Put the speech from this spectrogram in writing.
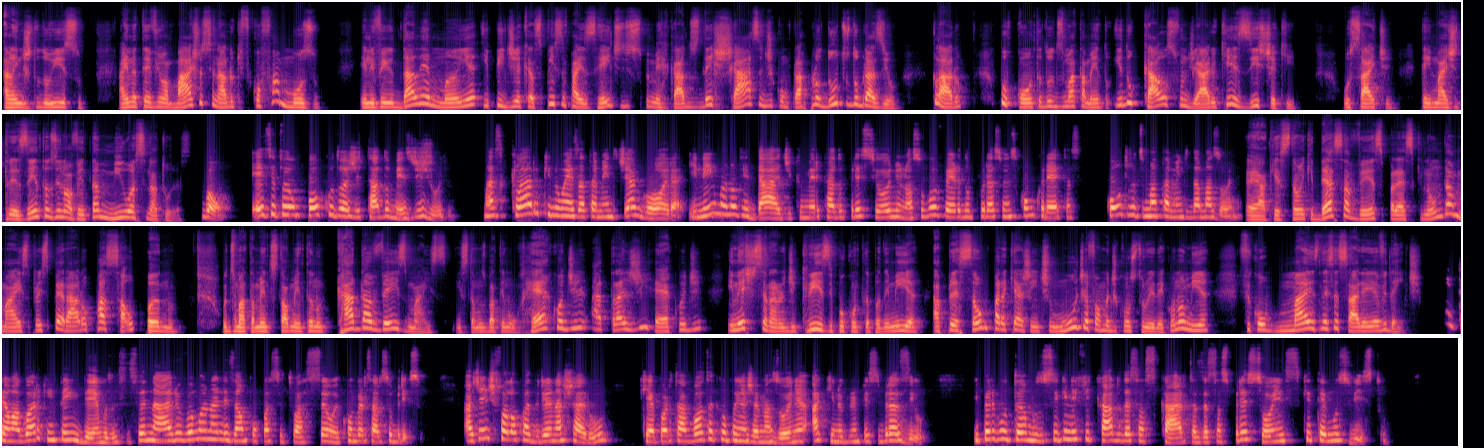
Além de tudo isso, ainda teve um abaixo assinado que ficou famoso, ele veio da Alemanha e pedia que as principais redes de supermercados deixassem de comprar produtos do Brasil. Claro, por conta do desmatamento e do caos fundiário que existe aqui. O site tem mais de 390 mil assinaturas. Bom, esse foi um pouco do agitado mês de julho. Mas claro que não é exatamente de agora e nenhuma novidade que o mercado pressione o nosso governo por ações concretas contra o desmatamento da Amazônia. É, a questão é que dessa vez parece que não dá mais para esperar ou passar o pano. O desmatamento está aumentando cada vez mais. Estamos batendo recorde atrás de recorde. E neste cenário de crise por conta da pandemia, a pressão para que a gente mude a forma de construir a economia ficou mais necessária e evidente. Então, agora que entendemos esse cenário, vamos analisar um pouco a situação e conversar sobre isso. A gente falou com a Adriana Charu, que é porta-voz da campanha de Amazônia aqui no Greenpeace Brasil, e perguntamos o significado dessas cartas, dessas pressões que temos visto.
